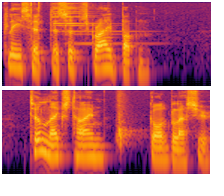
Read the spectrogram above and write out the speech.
please hit the subscribe button. Till next time, God bless you.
